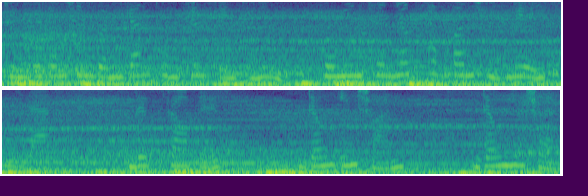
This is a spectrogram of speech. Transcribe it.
중부정신건강통증센터는 공인천역 3번 출구에 있습니다. This stop is Dongincheon, Dongincheon.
